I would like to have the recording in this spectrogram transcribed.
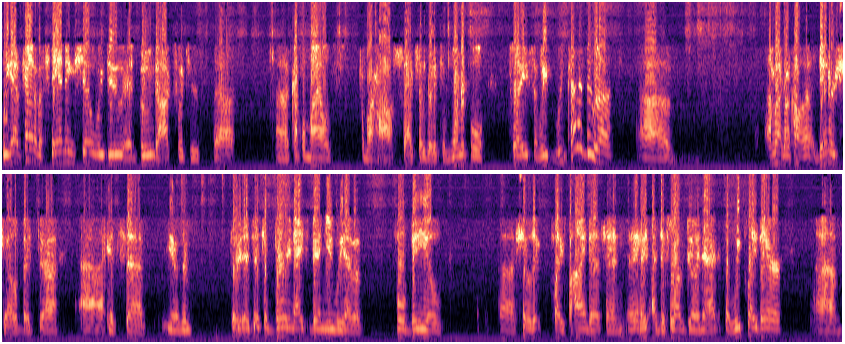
we have kind of a standing show we do at Boondocks, which is uh, a couple miles from our house actually, but it's a wonderful place, and we we kind of do a. Uh, I'm not going to call it a dinner show, but uh, uh, it's uh, you know the, the, it's, it's a very nice venue. We have a full video uh, show that plays behind us, and, and I just love doing that. So we play there um,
